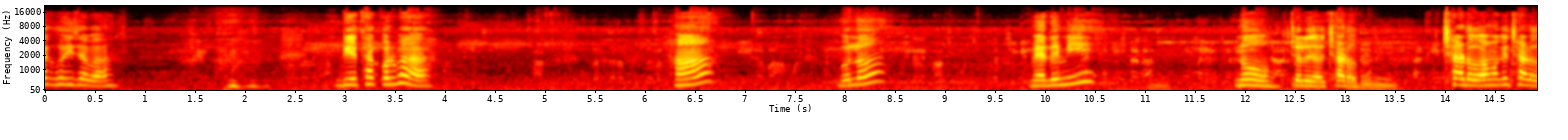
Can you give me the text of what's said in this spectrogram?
এক হয়ে যাবা। বিয়ে থা করবা? হ্যাঁ? বলো। ম্যাডামি নো চলে যাও ছাড়ো। ছাড়ো আমাকে ছাড়ো।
